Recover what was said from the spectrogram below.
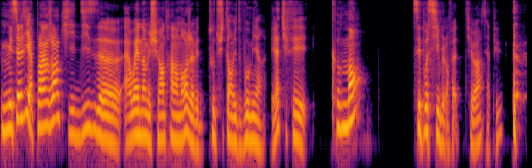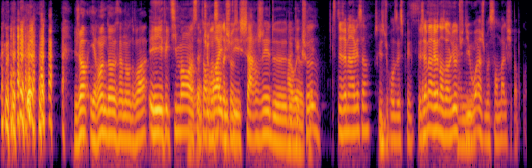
mais cela dit, il y a plein de gens qui disent euh, Ah ouais, non, mais je suis rentré à un endroit, j'avais tout de suite envie de vomir. Et là, tu fais Comment c'est possible, en fait, tu vois? Ça pue. Genre, il rentre dans un endroit. Et effectivement, Ah cet endroit, il était choses. chargé de, de Ah ouais, quelque chose. C'était jamais arrivé ça? Parce que tu crois aux esprits. T'es jamais arrivé dans un lieu où tu dis, ouais, je me sens mal, je sais pas pourquoi.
